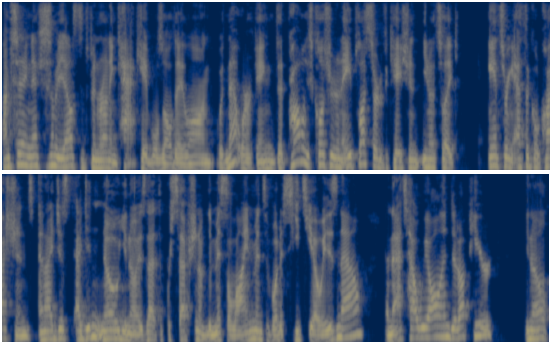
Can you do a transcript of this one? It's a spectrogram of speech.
I'm sitting next to somebody else that's been running cat cables all day long with networking that probably is closer to an A plus certification. You know, it's like answering ethical questions. And I just, I didn't know, you know, is that the perception of the misalignment of what a CTO is now? And that's how we all ended up here. You know,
